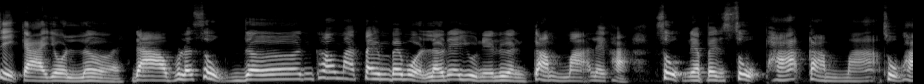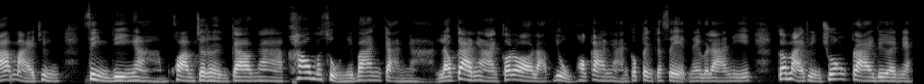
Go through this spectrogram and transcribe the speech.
จิกายนเลย ดาวพฤหัสศุกร์เดินเข้ามาเต็มไปหมดแล้วเนี่ยอยู่ในเรือนกรรมะเลยค่ะสุขเนี่ยเป็นสุภกรรมะ สุภะหมายถึงสิ่งดีงาม ความเจริญก้าวหน้าเข้ามาสู่ในบ้านการงาน แล้วการงานก็รอรับอยู่ เพราะการงานก็เป็นเกษตรในเวลานี้ ก็หมายถึงช่วงปลายเดือนเนี่ย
